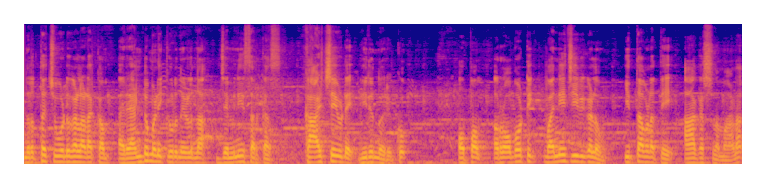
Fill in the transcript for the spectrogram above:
നൃത്തച്ചുവടുകളടക്കം രണ്ടു മണിക്കൂർ നീളുന്ന ജെമിനി സർക്കസ് കാഴ്ചയുടെ വിരുന്നൊരുക്കും. ഒപ്പം റോബോട്ടിക് വന്യജീവികളും ഇത്തവണത്തെ ആകർഷണമാണ്.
